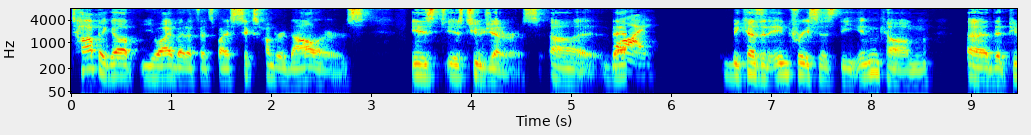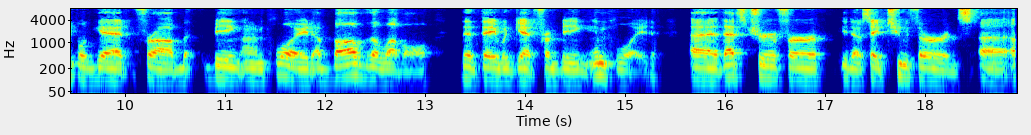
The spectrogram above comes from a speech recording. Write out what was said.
topping up UI benefits by six hundred dollars is is too generous. That, Why? Because it increases the income that people get from being unemployed above the level that they would get from being employed. Uh, that's true for you know say two thirds uh, of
